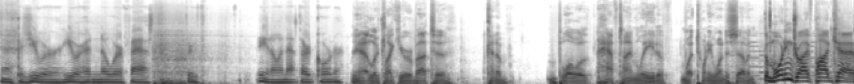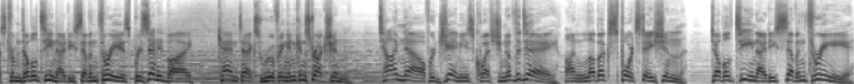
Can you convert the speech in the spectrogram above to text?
Yeah, because you were you were heading nowhere fast through, you know, in that third quarter. Yeah. It looked like you were about to kind of blow a halftime lead of what twenty one to seven. The Morning Drive podcast from Double T 97.3 is presented by Cantex Roofing and Construction. Time now for Jamie's question of the day on Lubbock Sports Station. Double T 97.3.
